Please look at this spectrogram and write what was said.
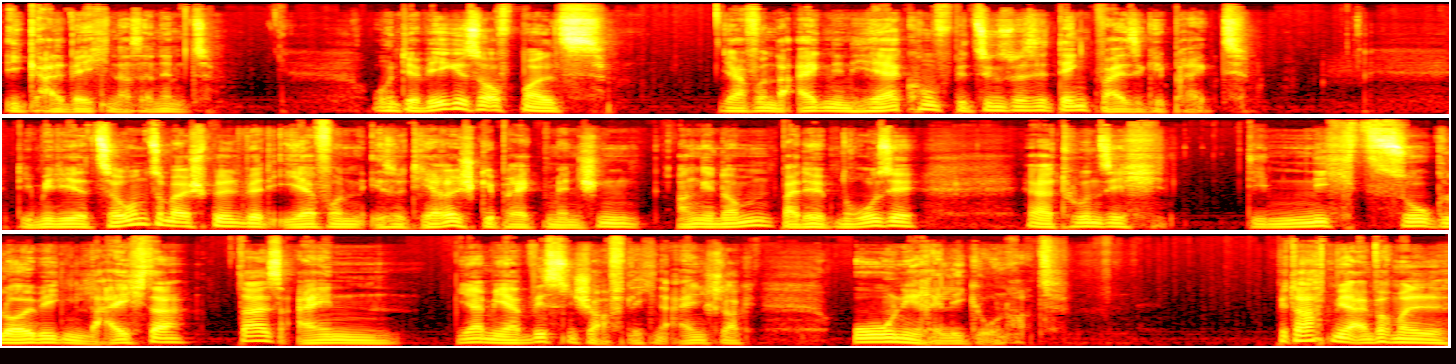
egal welchen das er nimmt. Und der Weg ist oftmals ja von der eigenen Herkunft bzw. Denkweise geprägt. Die Meditation zum Beispiel wird eher von esoterisch geprägten Menschen angenommen. Bei der Hypnose ja, tun sich die nicht so Gläubigen leichter, da es einen ja, mehr wissenschaftlichen Einschlag ohne Religion hat. Betrachten wir einfach mal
